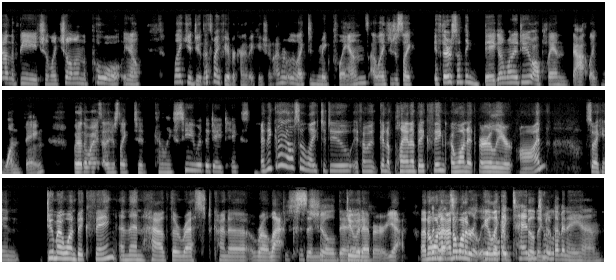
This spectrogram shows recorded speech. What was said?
out on the beach and like chilling in the pool you know like you do. That's my favorite kind of vacation. I don't really like to make plans. I like to just like if there's something big i want to do i'll plan that like one thing but otherwise i just like to kind of like see where the day takes. I think I also like to do if I'm gonna plan a big thing, I want it earlier on, so I can do my one big thing and then have the rest kind of relax and chill day do whatever. Yeah, I don't want to. I don't want to feel like, I'm like 10 to 11 a.m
